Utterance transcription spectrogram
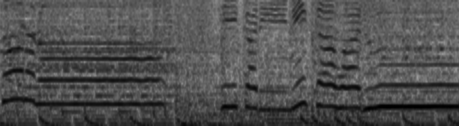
空の光に変わる。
